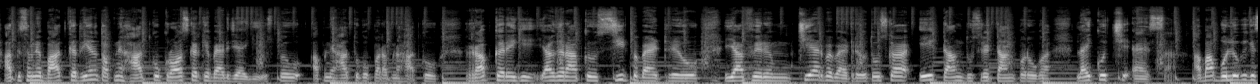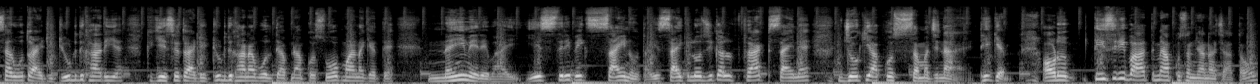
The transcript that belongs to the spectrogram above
आपके सामने बात कर रही है ना तो अपने हाथ को क्रॉस करके बैठ जाएगी, उस पर अपने हाथों के ऊपर अपने हाथ को रब करेगी, या अगर आप सीट पर बैठ रहे हो या फिर चेयर पर बैठ रहे हो तो उसका एक टांग दूसरे टांग पर होगा। लाइक कुछ ऐसा। अब आप बोलोगे कि सर वो तो एटीट्यूड दिखा रही है, क्योंकि इसे तो एटीट्यूड दिखाना बोलते हैं, अपने आप को सोप मारना कहते हैं। नहीं मेरे भाई, ये सिर्फ़ एक साइन होता है। ये साइकोलॉजिकल फैक्ट साइन है जो कि आपको समझना है, ठीक है? और तीसरी बात मैं आपको समझाना चाहता हूँ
